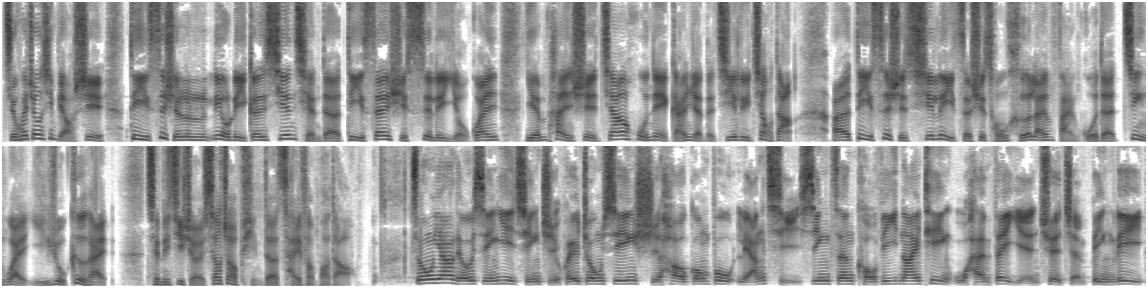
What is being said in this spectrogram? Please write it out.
指挥中心表示，第四十六例跟先前的第三十四例有关，研判是家户内感染的几率较大；而第四十七例则是从荷兰返国的境外移入个案。前天记者肖兆平的采访报道。中央流行疫情指挥中心十号公布两起新增 COVID-19 武汉肺炎确诊病例，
